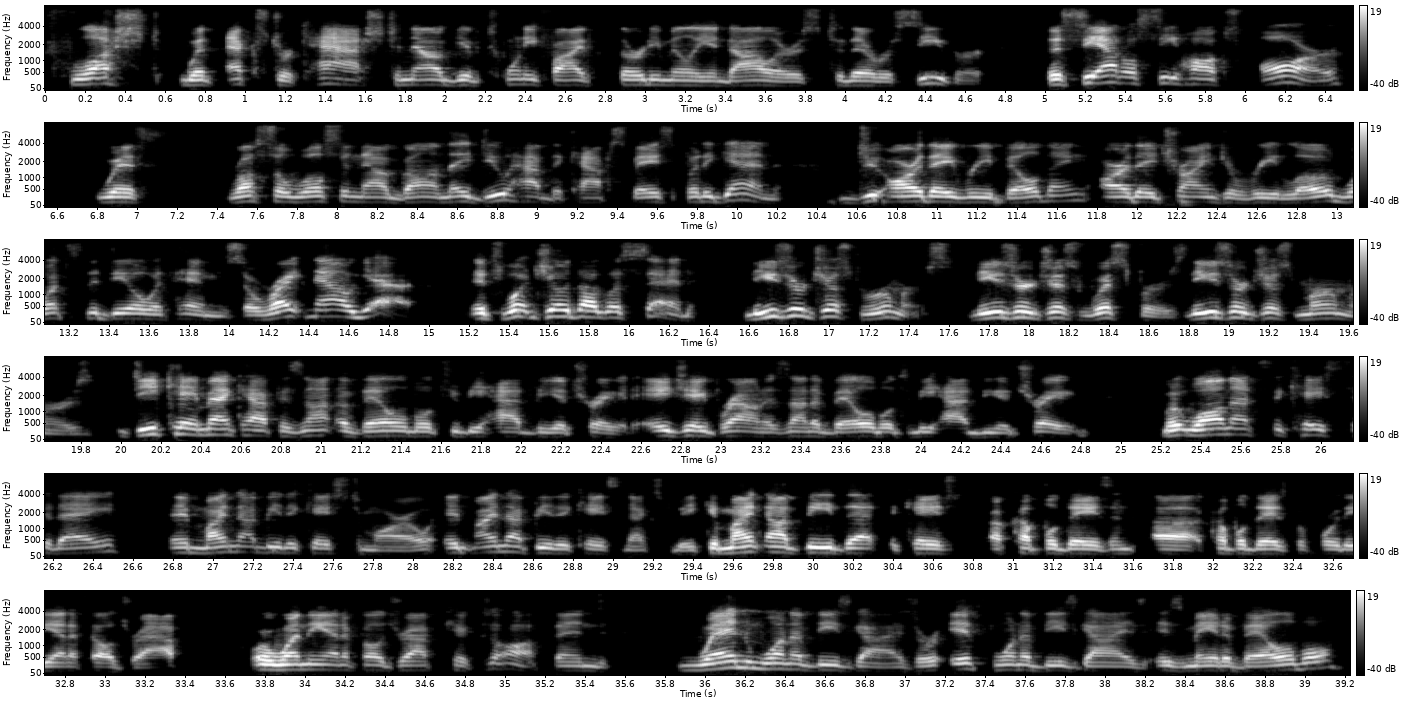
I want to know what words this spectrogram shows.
flushed with extra cash to now give 25, 30 million dollars to their receiver. The Seattle Seahawks are with Russell Wilson now gone. They do have the cap space, but again, do, are they rebuilding? Are they trying to reload? What's the deal with him? So right now, yeah, it's what Joe Douglas said. These are just rumors. These are just whispers. These are just murmurs. DK Metcalf is not available to be had via trade. AJ Brown is not available to be had via trade. But while that's the case today, it might not be the case tomorrow. It might not be the case next week. It might not be that the case a couple days and uh, a couple days before the NFL draft or when the NFL draft kicks off. And when one of these guys or if one of these guys is made available,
